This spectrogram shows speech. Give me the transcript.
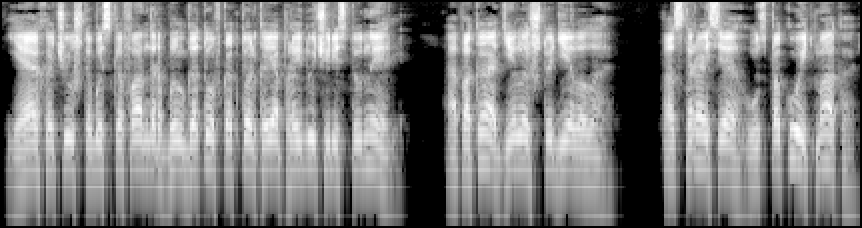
Я хочу, чтобы скафандр был готов, как только я пройду через туннель. А пока делай, что делала. Постарайся успокоить Мака,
